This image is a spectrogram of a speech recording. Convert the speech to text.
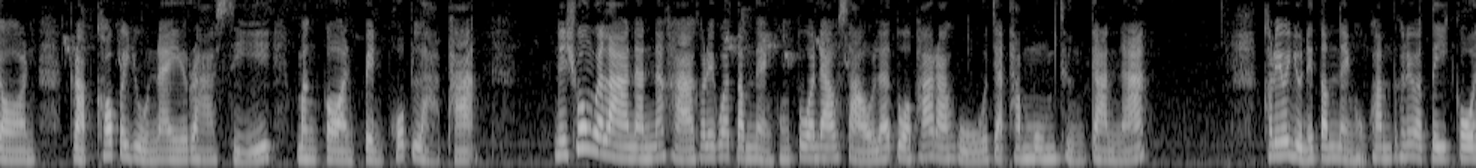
จรกลับเข้าไปอยู่ในราศีมังกรเป็นภพลาภะในช่วงเวลานั้นนะคะเขาเรียกว่าตำแหน่งของตัวดาวเสาร์และตัวพระราหูจะทำมุมถึงกันนะ เขาเรียกว่าอยู่ในตำแหน่งของความเขาเรียกว่าตีโกน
